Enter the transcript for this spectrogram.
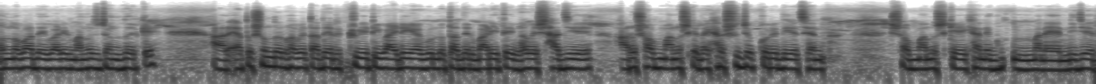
ধন্যবাদ এই বাড়ির মানুষজনদেরকে। আর এত সুন্দরভাবে তাদের ক্রিয়েটিভ আইডিয়াগুলো তাদের বাড়িতে এইভাবে সাজিয়ে আরও সব মানুষকে দেখার সুযোগ করে দিয়েছেন। সব মানুষকে এখানে মানে নিজের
